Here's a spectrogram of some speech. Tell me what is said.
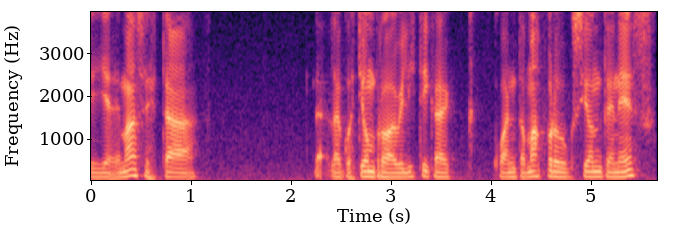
Y además está la, cuestión probabilística de cuanto más producción tenés,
